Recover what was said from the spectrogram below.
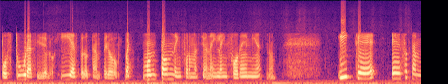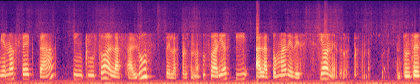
posturas, ideologías, pero tan, pero bueno, un montón de información ahí la infodemia, ¿no? Y que eso también afecta incluso a la salud de las personas usuarias y a la toma de decisiones de las personas usuarias. Entonces,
